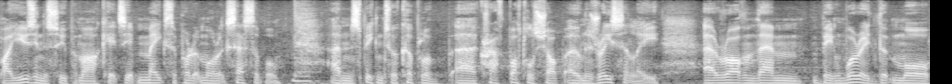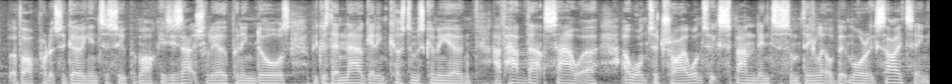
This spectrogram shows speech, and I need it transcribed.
by using the supermarkets, it makes the product more accessible. Mm. And speaking to a couple of uh, craft bottle shop owners recently, uh, rather than them being worried that more of our products are going into supermarkets, is actually opening doors because they're now getting customers coming in. I've had that sour. I want to try. I want to expand into something a little bit more exciting,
